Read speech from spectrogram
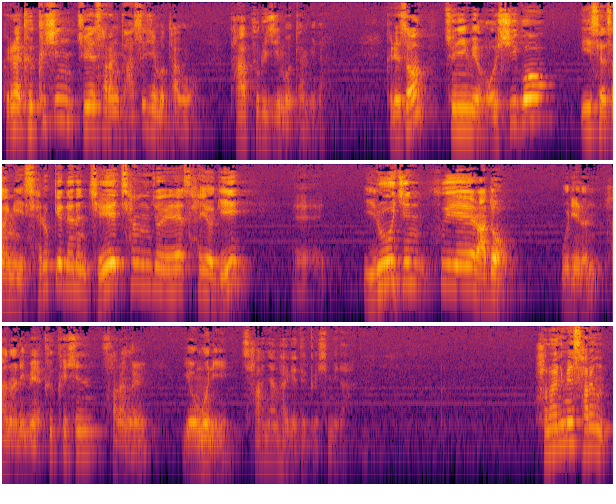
그러나 그 크신 주의 사랑 다 쓰지 못하고, 다 부르지 못합니다. 그래서 주님이 오시고 이 세상이 새롭게 되는 재창조의 사역이 이루어진 후에라도 우리는 하나님의 그 크신 사랑을 영원히 찬양하게 될 것입니다. 하나님의 사랑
